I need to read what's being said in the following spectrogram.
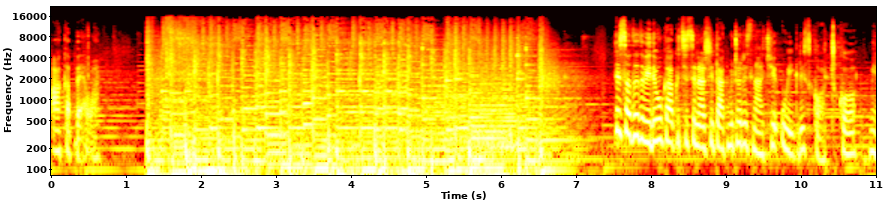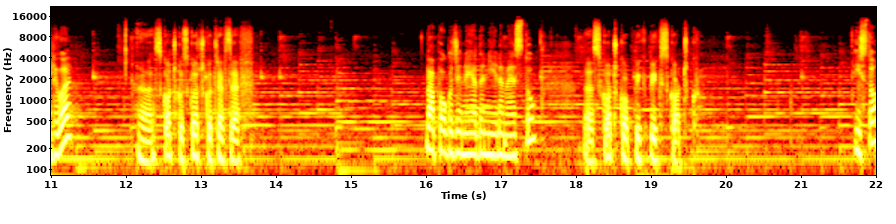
a kapela. E sada da vidimo kako će se naši takmičari snaći u igri Skočko. Milivoje? E, skočko, skočko, tref, tref. Dva pogođena, jedan nije na mestu. E, skočko, pik, pik, skočko. Isto?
